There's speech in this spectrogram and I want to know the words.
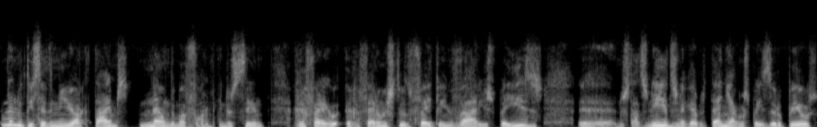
Na notícia do New York Times, não de uma forma inocente, refere, refere um estudo feito em vários países, eh, nos Estados Unidos, na Grã-Bretanha, em alguns países europeus,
